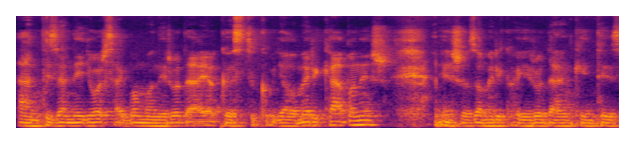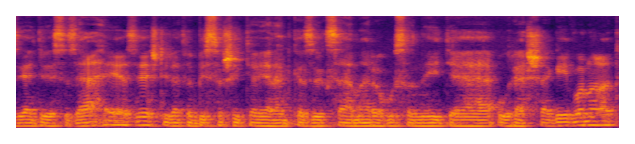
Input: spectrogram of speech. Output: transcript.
ám 14 országban van irodája, köztük ugye Amerikában is, és az amerikai irodánk intézi egyrészt az elhelyezést, illetve biztosítja a jelentkezők számára 24 órás segélyvonalat,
